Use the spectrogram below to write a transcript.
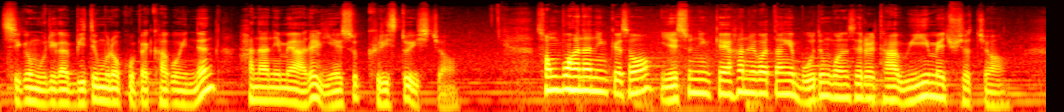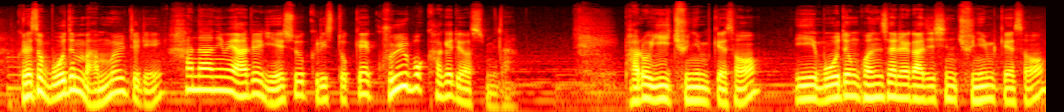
지금 우리가 믿음으로 고백하고 있는 하나님의 아들 예수 그리스도이시죠. 성부 하나님께서 예수님께 하늘과 땅의 모든 권세를 다 위임해 주셨죠. 그래서 모든 만물들이 하나님의 아들 예수 그리스도께 굴복하게 되었습니다. 바로 이 주님께서 이 모든 권세를 가지신 주님께서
